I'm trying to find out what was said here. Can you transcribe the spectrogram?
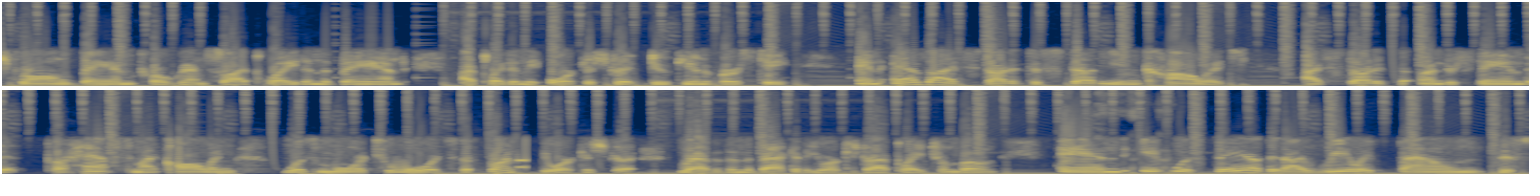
strong band program. So I played in the band, I played in the orchestra at Duke University. And as I started to study in college, I started to understand that perhaps my calling was more towards the front of the orchestra rather than the back of the orchestra. I played trombone. And it was there that I really found this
